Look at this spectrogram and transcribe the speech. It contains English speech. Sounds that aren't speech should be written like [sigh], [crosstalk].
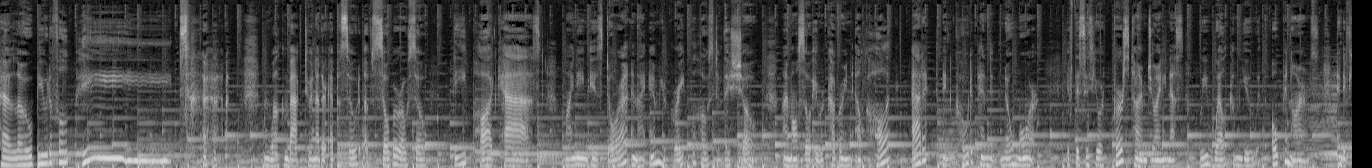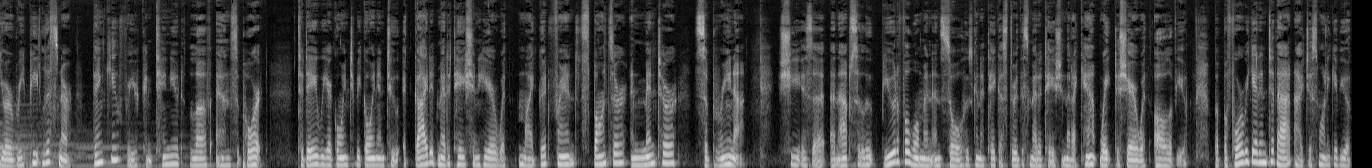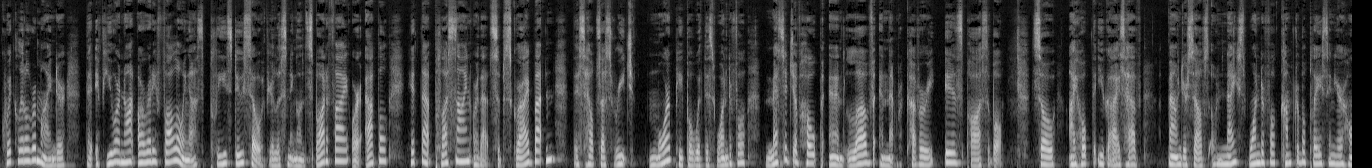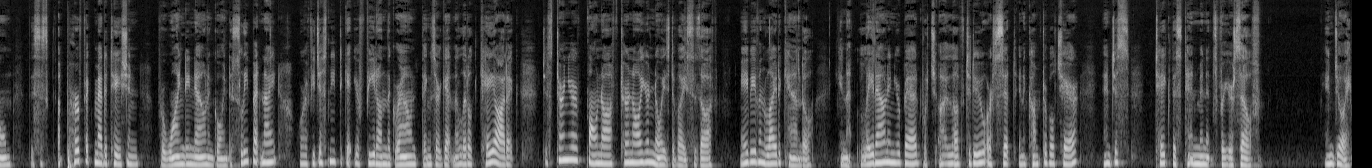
Hello, beautiful peeps. and [laughs] welcome back to another episode of Soberoso, the podcast. My name is Dora, and I am your grateful host of this show. I'm also a recovering alcoholic, addict, and codependent no more. If this is your first time joining us, we welcome you with open arms. And if you're a repeat listener, Thank you for your continued love and support. Today, we are going to be going into a guided meditation here with my good friend, sponsor, and mentor, Sabrina. She is a, an absolute beautiful woman and soul who's going to take us through this meditation that I can't wait to share with all of you. But before we get into that, I just want to give you a quick little reminder that if you are not already following us, please do so. If you're listening on Spotify or Apple, hit that plus sign or that subscribe button. This helps us reach more people with this wonderful message of hope and love, and that recovery is possible. So I hope that you guys have found yourselves a nice, wonderful, comfortable place in your home. This is a perfect meditation for winding down and going to sleep at night, or if you just need to get your feet on the ground, things are getting a little chaotic, just turn your phone off, turn all your noise devices off, maybe even light a candle. You can lay down in your bed, which I love to do, or sit in a comfortable chair and just take this 10 minutes for yourself. Enjoy.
